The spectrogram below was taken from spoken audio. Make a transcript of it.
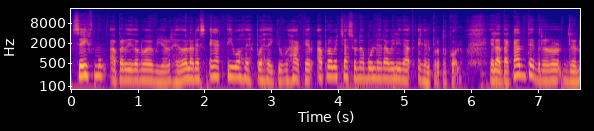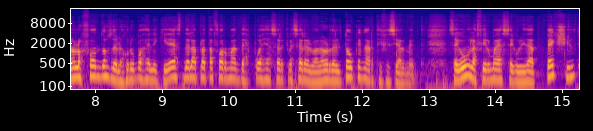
SafeMoon ha perdido 9 millones de dólares en activos después de que un hacker aprovechase una vulnerabilidad en el protocolo. El atacante drenó, los fondos de los grupos de liquidez de la plataforma después de hacer crecer el valor del token artificialmente. Según la firma de seguridad PeckShield,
